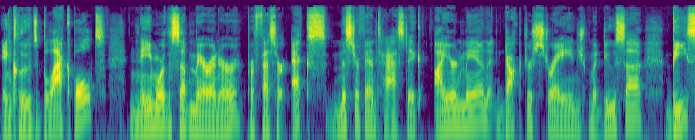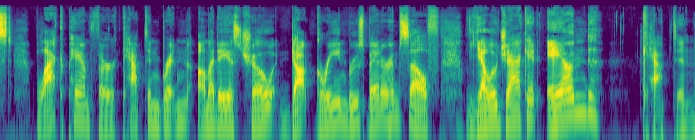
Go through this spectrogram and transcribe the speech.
includes Black Bolt, Namor the Submariner, Professor X, Mr. Fantastic, Iron Man, Doctor Strange, Medusa, Beast, Black Panther, Captain Britain, Amadeus Cho, Doc Green, Bruce Banner himself, Yellow Jacket, and. Captain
